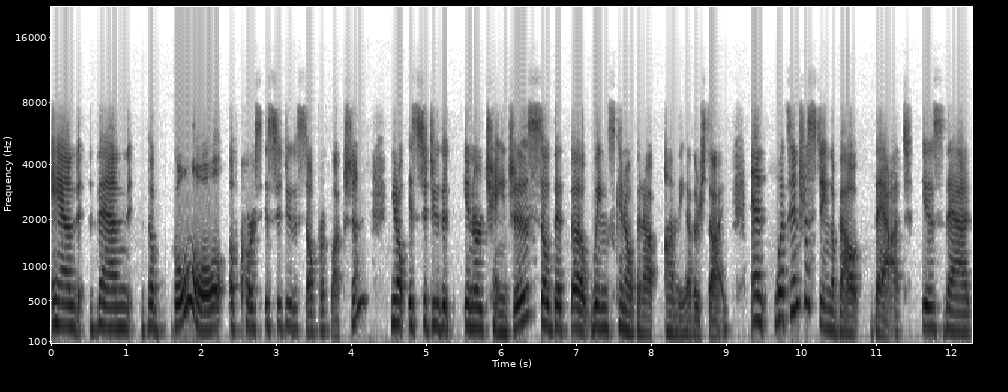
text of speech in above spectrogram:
and then the goal, of course, is to do the self reflection, you know, is to do the inner changes so that the wings can open up on the other side. And what's interesting about that is that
